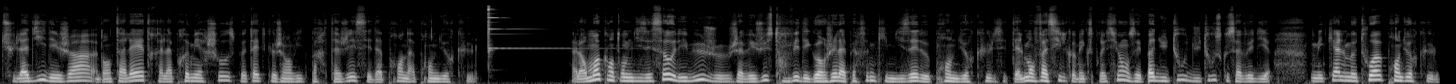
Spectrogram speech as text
tu l'as dit déjà dans ta lettre, la première chose peut-être que j'ai envie de partager, c'est d'apprendre à prendre du recul. Alors moi, quand on me disait ça au début, j'avais juste envie d'égorger la personne qui me disait de prendre du recul. C'est tellement facile comme expression, on ne sait pas du tout, du tout ce que ça veut dire. Mais calme-toi, prends du recul.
